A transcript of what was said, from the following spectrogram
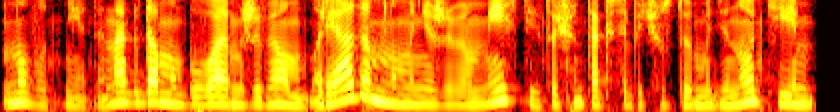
ну вот нет. Иногда мы бываем, живем рядом, но мы не живем вместе, и точно так себя чувствуем одинокими.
